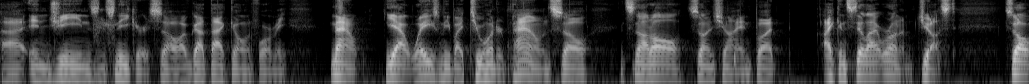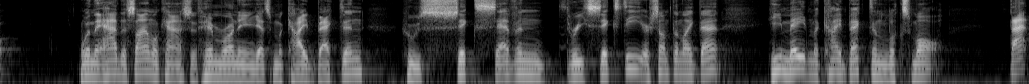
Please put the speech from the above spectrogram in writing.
uh, in jeans and sneakers. So I've got that going for me. Now, he outweighs me by 200 pounds, so it's not all sunshine, but I can still outrun him just. So when they had the simulcast of him running against Mekhi Becton, who's 6'7, 360 or something like that, he made Mekhi Becton look small. That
